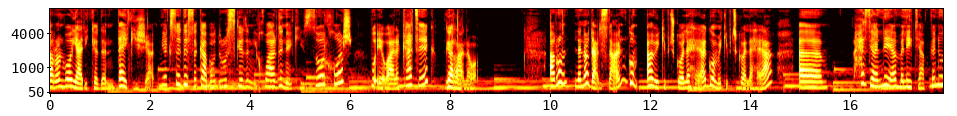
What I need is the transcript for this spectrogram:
ئەڕۆن بۆ یاریکردن دایکیشیان یەکسە دەسەکە بە دروستکردنی خواردنێکی زۆر خۆش بۆ ئێوارە کاتێک گەڕانەوە ئەڕۆن لە ناو دارستان گوم ئاوێکی بچکۆلە هەیە گۆمێکی بچکۆلە هەیە حەزیان لێە مەلەی تیا بکەن و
